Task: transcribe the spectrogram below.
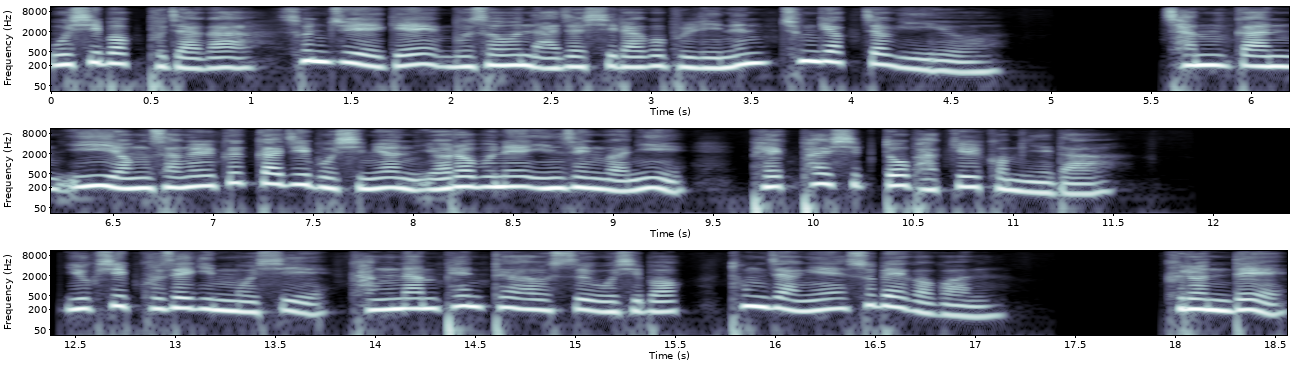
50억 부자가 손주에게 무서운 아저씨라고 불리는 충격적 이유. 잠깐 이 영상을 끝까지 보시면 여러분의 인생관이 180도 바뀔 겁니다. 69세 김모 씨 강남 펜트하우스 50억 통장에 수백억 원. 그런데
